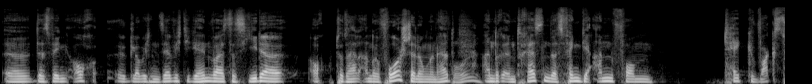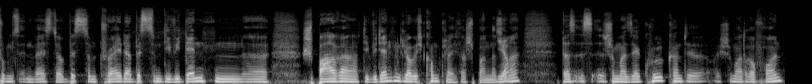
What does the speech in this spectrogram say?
Äh, deswegen auch, äh, glaube ich, ein sehr wichtiger Hinweis, dass jeder auch total andere Vorstellungen hat, Voll. andere Interessen. Das fängt ja an vom Tech-Wachstumsinvestor bis zum Trader, bis zum Dividendensparer. Dividenden, glaube ich, kommt gleich was Spannendes, ja. oder? Das ist, ist schon mal sehr cool, könnt ihr euch schon mal drauf freuen.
